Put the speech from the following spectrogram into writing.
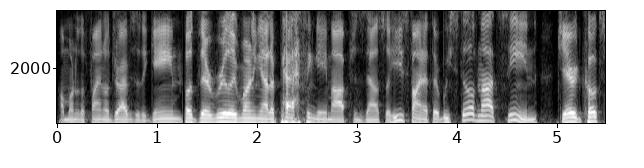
on one of the final drives of the game. But they're really running out of passing game options now, so he's fine at there. We still have not seen Jared Cook's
